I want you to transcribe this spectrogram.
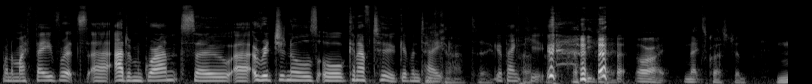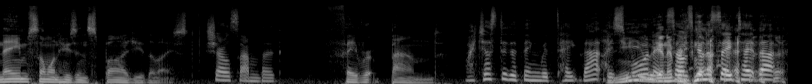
one of my favorites, uh, Adam Grant. So uh, originals or can I have two, give and You take. can have two. Thank you. Perfect. There you go. All right, next question. Name someone who's inspired you the most. Sheryl Sandberg. Favorite band? I just did a thing with Take That this you morning, so I was going to say Take That.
